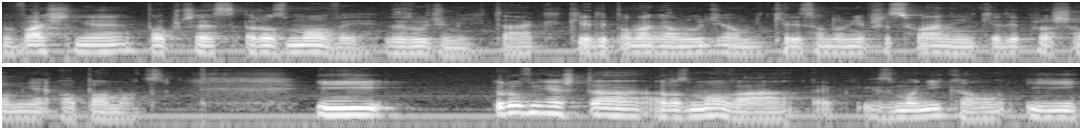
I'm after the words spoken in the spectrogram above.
właśnie poprzez rozmowy z ludźmi, tak? Kiedy pomagam ludziom, kiedy są do mnie przysłani, kiedy proszą mnie o pomoc. I również ta rozmowa z Moniką i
